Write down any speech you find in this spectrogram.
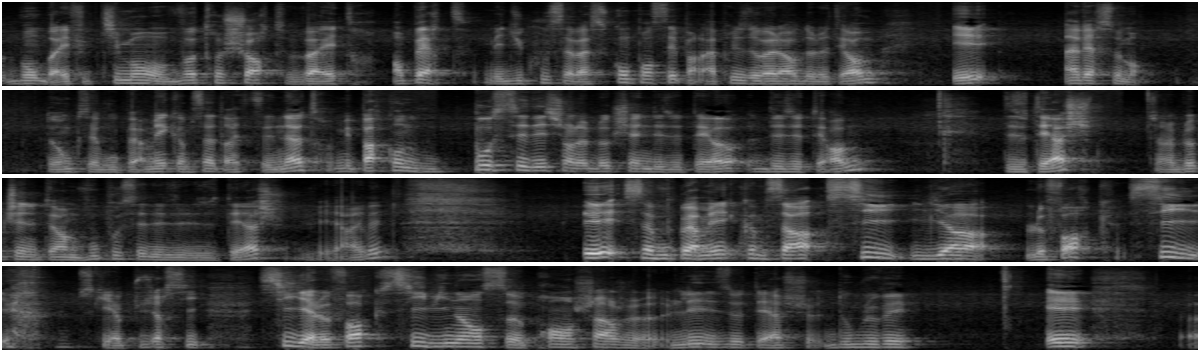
bon, bah, effectivement, votre short va être en perte, mais du coup, ça va se compenser par la prise de valeur de l'Ethereum et inversement. Donc, ça vous permet comme ça de rester neutre. Mais par contre, vous possédez sur la blockchain des, des Ethereum, des ETH. Sur la blockchain Ethereum, vous possédez des ETH, je vais y arriver. Et ça vous permet comme ça, s'il y a le fork, si, parce qu'il y a plusieurs si, s'il y a le fork, si Binance prend en charge les ETH W et euh,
